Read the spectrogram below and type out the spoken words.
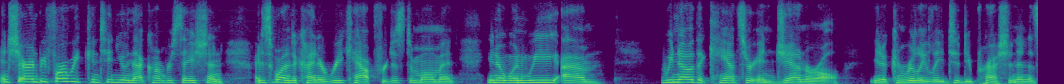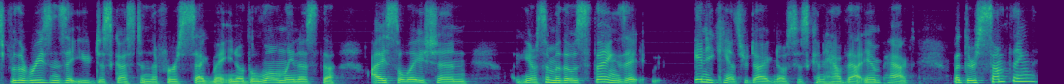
And Sharon, before we continue in that conversation, I just wanted to kind of recap for just a moment. You know, when we um, we know that cancer in general you know can really lead to depression and it's for the reasons that you discussed in the first segment you know the loneliness the isolation you know some of those things that any cancer diagnosis can have that impact. But there's something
